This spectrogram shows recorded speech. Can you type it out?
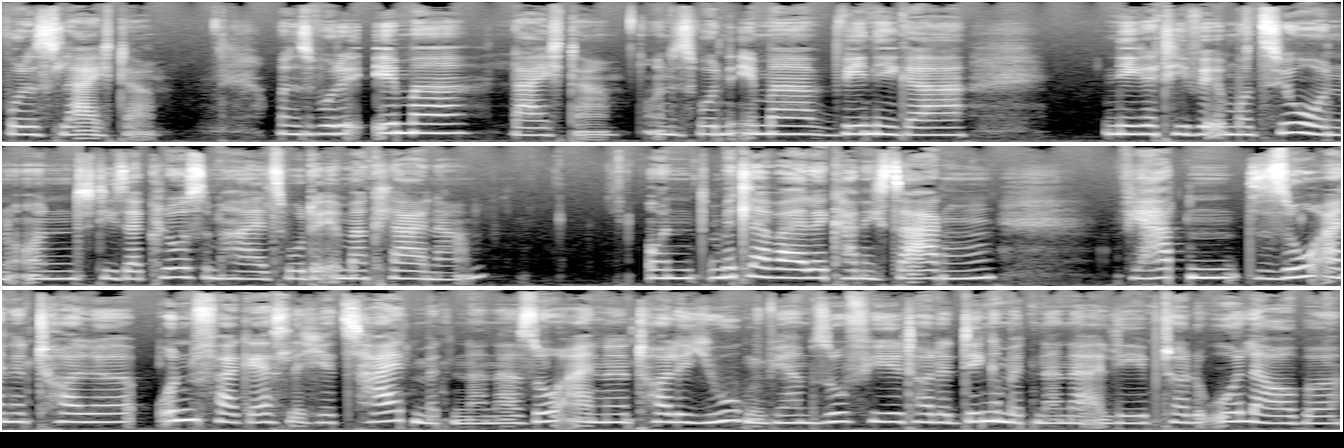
wurde es leichter. Und es wurde immer leichter und es wurden immer weniger negative Emotionen und dieser Kloß im Hals wurde immer kleiner. Und mittlerweile kann ich sagen, wir hatten so eine tolle, unvergessliche Zeit miteinander, so eine tolle Jugend. Wir haben so viele tolle Dinge miteinander erlebt, tolle Urlaube.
